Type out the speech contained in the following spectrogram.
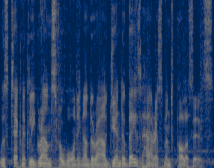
was technically grounds for warning under our gender-based harassment policies.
